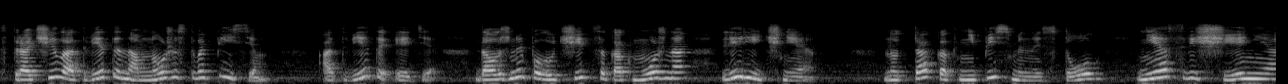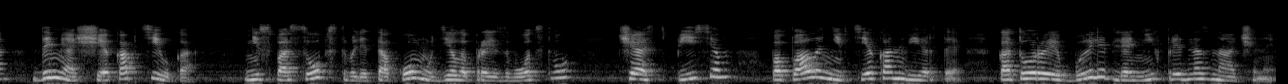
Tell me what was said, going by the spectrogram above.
строчил ответы на множество писем. Ответы эти должны получиться как можно лиричнее. Но так как ни письменный стол, ни освещение, дымящая коптилка не способствовали такому делопроизводству, часть писем попала не в те конверты, которые были для них предназначены.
